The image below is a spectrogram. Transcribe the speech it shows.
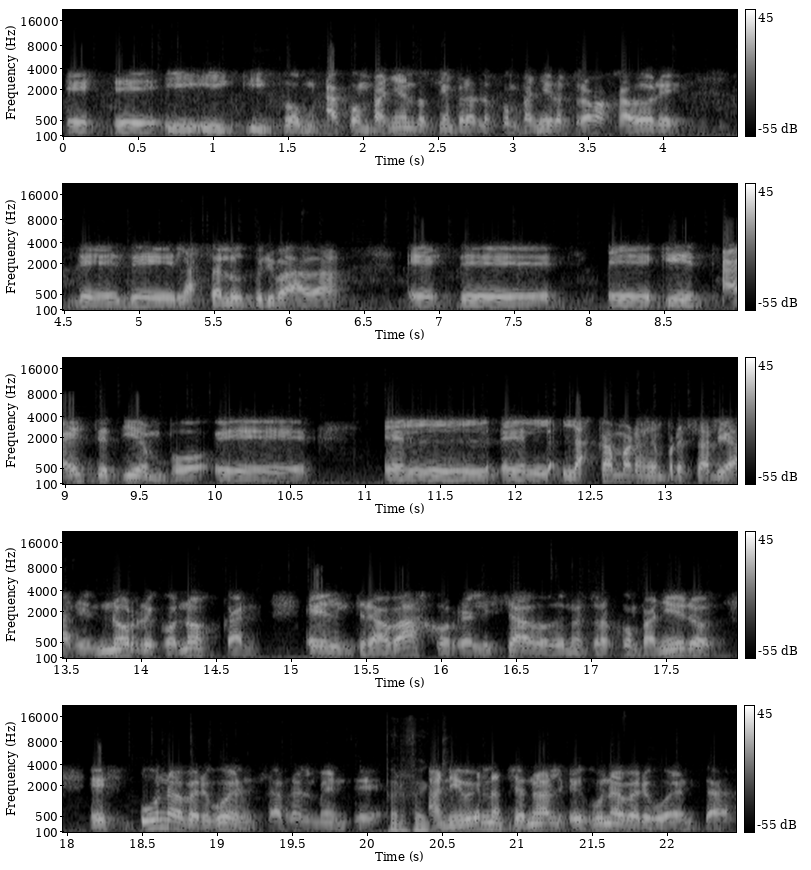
este, y, acompañando siempre a los compañeros trabajadores de, la salud privada, este, eh, que a este tiempo eh, las cámaras empresariales no reconozcan el trabajo realizado de nuestros compañeros es una vergüenza realmente. A nivel nacional es una vergüenza.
